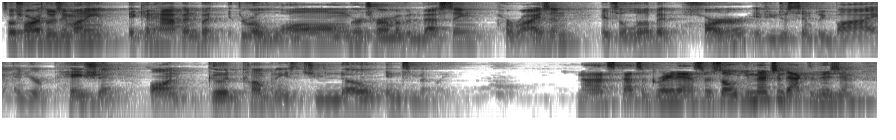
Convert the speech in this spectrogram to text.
So, as far as losing money, it can happen, but through a longer term of investing horizon, it's a little bit harder if you just simply buy and you're patient on good companies that you know intimately. No, that's that's a great answer. So you mentioned Activision.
